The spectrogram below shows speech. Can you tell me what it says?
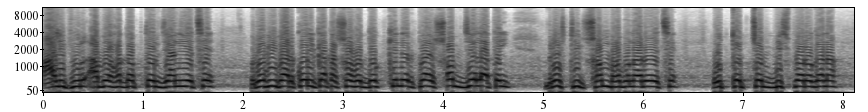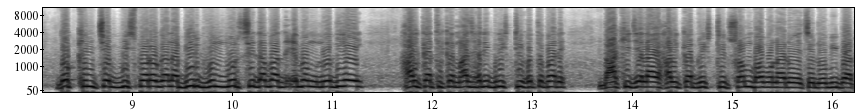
আলিপুর আবহাওয়া দপ্তর জানিয়েছে, রবিবার কলকাতা সহ দক্ষিণের প্রায় সব জেলাতেই বৃষ্টির সম্ভাবনা রয়েছে। উত্তর চব্বিশ পরগনা, দক্ষিণ চব্বিশ পরগনা, বীরভূম, মুর্শিদাবাদ এবং নদিয়ায় হালকা থেকে মাঝারি বৃষ্টি হতে পারে। বাকি জেলায় হালকা বৃষ্টির সম্ভাবনা রয়েছে। রবিবার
